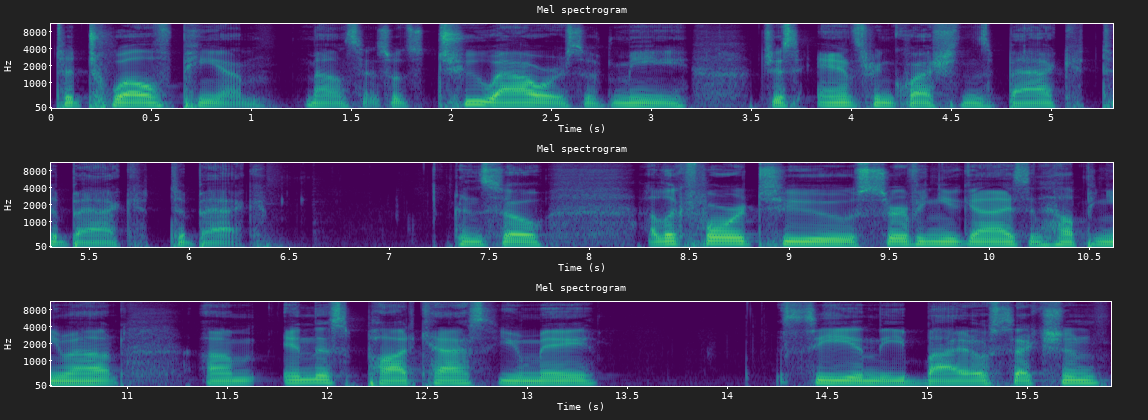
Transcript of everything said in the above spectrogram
to 12 p.m. Mountain Standard. So it's two hours of me just answering questions back to back to back. And so I look forward to serving you guys and helping you out. Um, in this podcast, you may see in the bio section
